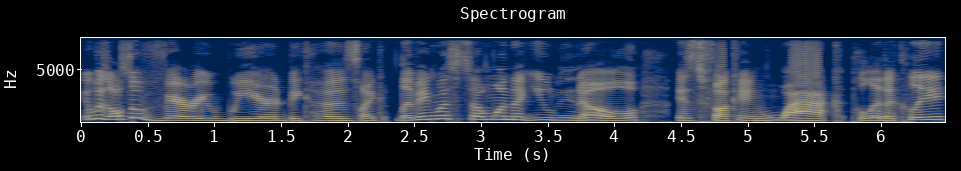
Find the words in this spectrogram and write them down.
it was also very weird because like living with someone that you know is fucking whack politically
